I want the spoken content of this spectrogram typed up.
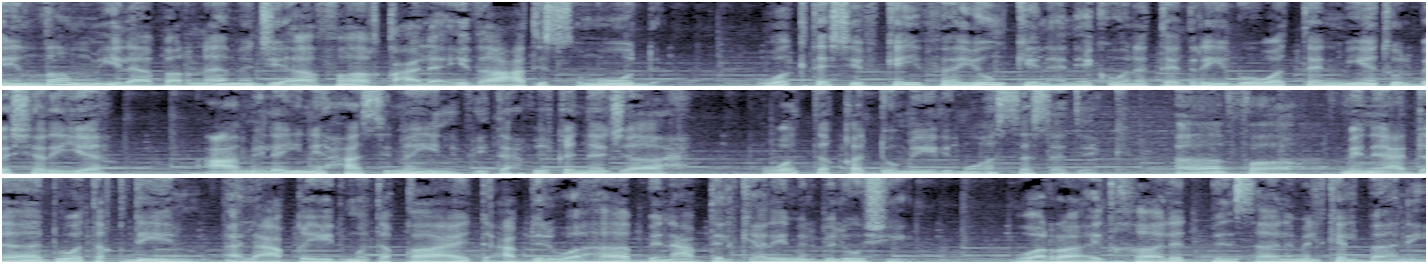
انضم إلى برنامج آفاق على إذاعة الصمود واكتشف كيف يمكن أن يكون التدريب والتنمية البشرية عاملين حاسمين في تحقيق النجاح والتقدم لمؤسستك. آفاق من إعداد وتقديم العقيد متقاعد عبد الوهاب بن عبد الكريم البلوشي والرائد خالد بن سالم الكلباني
